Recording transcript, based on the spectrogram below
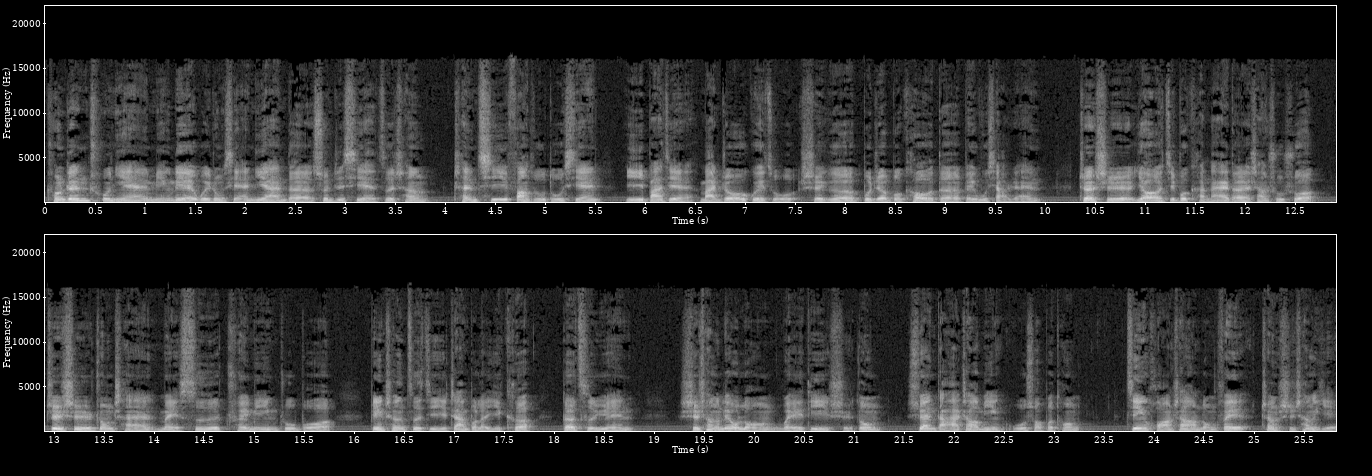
崇祯初年名列魏忠贤逆案的孙知燮自称臣妻放逐毒仙。以巴结满洲贵族是个不折不扣的卑污小人。这时又急不可耐地上书说：“致仕忠臣每思垂名竹帛，并称自己占卜了一刻，得词云：‘时乘六龙为帝始东，宣达诏命无所不通。今皇上龙飞正时乘也。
